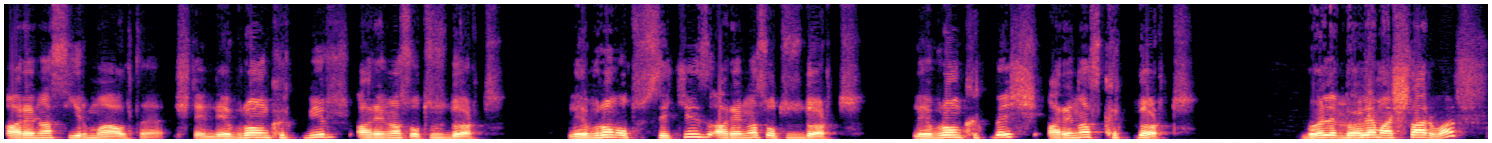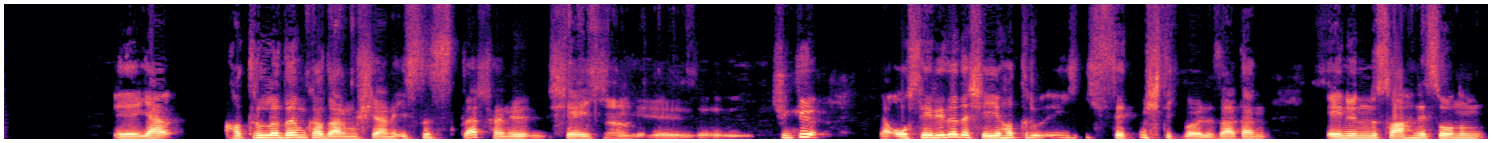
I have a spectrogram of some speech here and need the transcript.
Arenas 26. İşte LeBron 41, Arenas 34. LeBron 38, Arenas 34. LeBron 45, Arenas 44. Böyle böyle maçlar var. Ee, yani hatırladığım kadarmış yani istatistikler. Hani şey e, çünkü ya o seride de şeyi hatır hissetmiştik böyle. Zaten en ünlü sahnesi onun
